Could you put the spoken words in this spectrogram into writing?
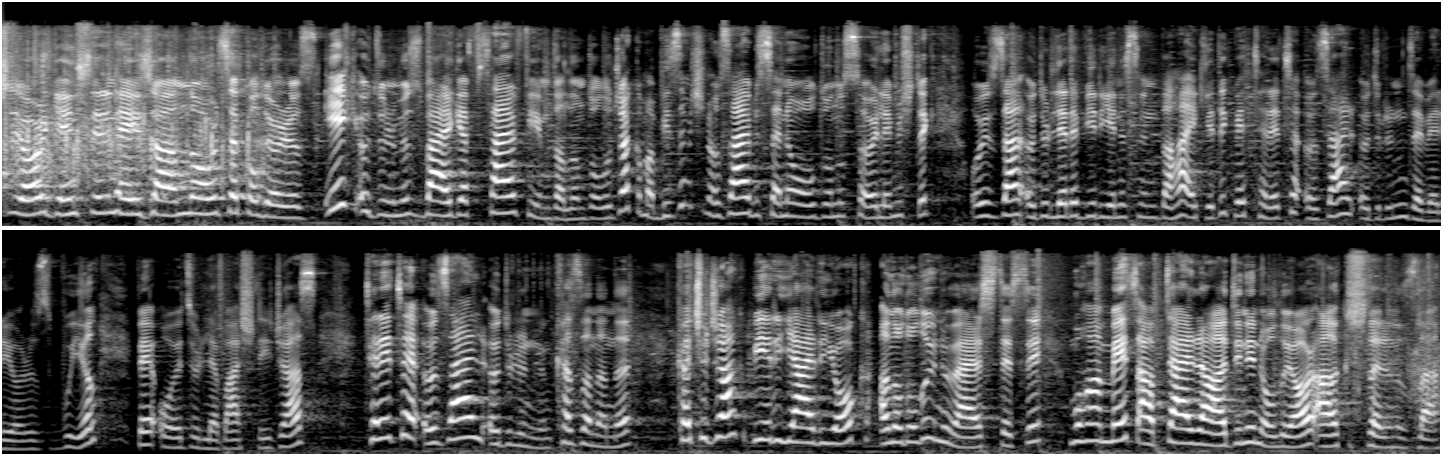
Başlıyor. Gençlerin heyecanına ortak oluyoruz. İlk ödülümüz belgesel film dalında olacak ama bizim için özel bir sene olduğunu söylemiştik. O yüzden ödüllere bir yenisini daha ekledik ve TRT özel ödülünü de veriyoruz bu yıl ve o ödülle başlayacağız. TRT özel ödülünün kazananı Kaçacak Bir Yer Yok Anadolu Üniversitesi Muhammed Abdelradi'nin oluyor alkışlarınızla.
